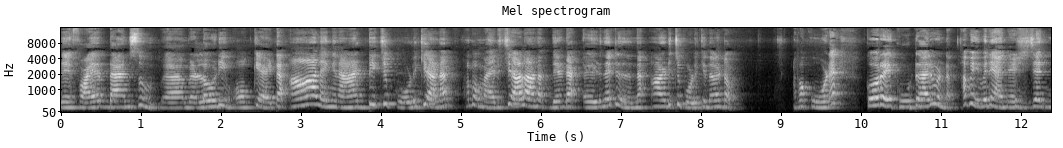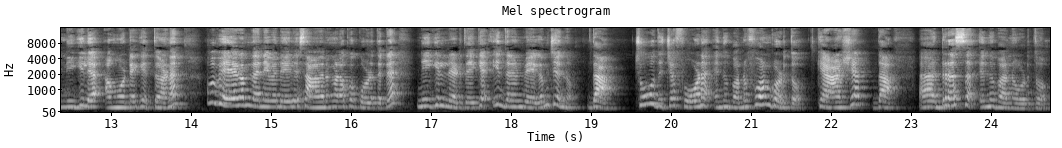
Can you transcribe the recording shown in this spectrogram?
ദേ ഫയർ ഡാൻസും വെള്ളോടിയും ഒക്കെ ആയിട്ട് ആളെങ്ങനെ അടിച്ചു പൊളിക്കുകയാണ് അപ്പൊ മരിച്ച ആളാണ്. ദേണ്ട എഴുന്നേറ്റ് നിന്ന് അടിച്ചു പൊളിക്കുന്നത് കേട്ടോ. അപ്പൊ കൂടെ കുറെ കൂട്ടുകാരും ഉണ്ട്. അപ്പൊ ഇവരെ അന്വേഷിച്ച് നിഖിൽ അങ്ങോട്ടേക്ക് എത്തുകയാണ് അപ്പൊ വേഗം തന്നെ ഇവന്റെ കയ്യിൽ സാധനങ്ങളൊക്കെ കൊടുത്തിട്ട് നിഖിലിന്റെ അടുത്തേക്ക് ഇന്ദ്രൻ വേഗം ചെന്നു. ദാ ചോദിച്ച ഫോണ് എന്ന് പറഞ്ഞു ഫോൺ കൊടുത്തു. ക്യാഷ് ദാ ഡ്രസ്സ് എന്ന് പറഞ്ഞു കൊടുത്തു.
